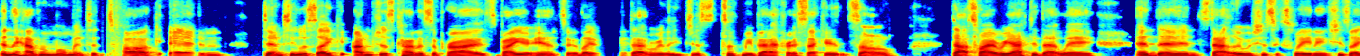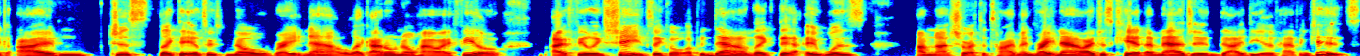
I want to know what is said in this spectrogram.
and they have a moment to talk and Dempsey was like, I'm just kind of surprised by your answer. Like that really just took me back for a second. So that's why I reacted that way. And then Statler was just explaining, she's like, I'm just like, the answer is no right now. Like, I don't know how I feel. I feelings change. They go up and down. Like that it was I'm not sure at the time. And right now I just can't imagine the idea of having kids.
